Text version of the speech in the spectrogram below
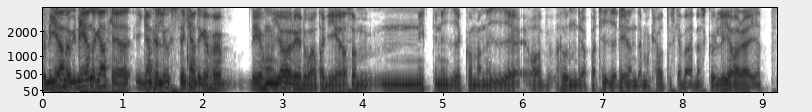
Det är ändå, det är ändå ganska, ganska lustigt kan jag tycka, för det hon gör är då att agera som 99,9 av 100 partier i den demokratiska världen skulle göra i ett,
